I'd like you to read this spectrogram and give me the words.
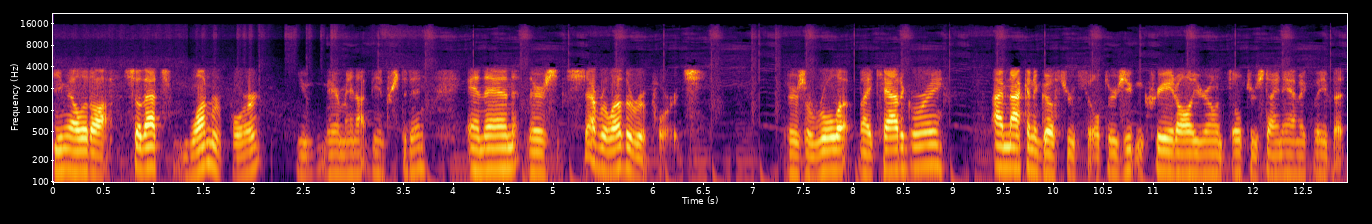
email it off. So that's one report you may or may not be interested in. And then there's several other reports. There's a roll up by category, I'm not going to go through filters. You can create all your own filters dynamically, but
